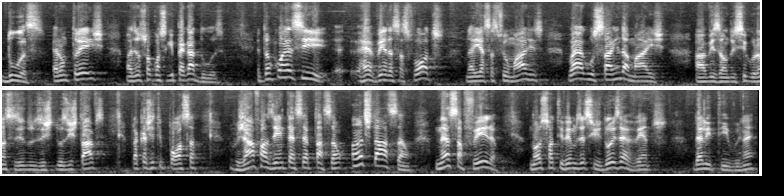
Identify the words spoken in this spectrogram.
duas. Eram três, mas eu só consegui pegar duas. Então, com esse eh, revendo essas fotos né, e essas filmagens, vai aguçar ainda mais a visão dos seguranças e dos, dos staffs, para que a gente possa já fazer a interceptação antes da ação. Nessa feira, nós só tivemos esses dois eventos delitivos, né?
